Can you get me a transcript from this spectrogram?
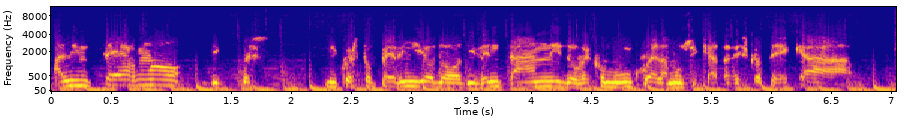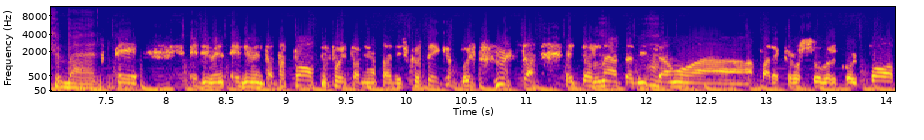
all'interno di questo di questo periodo di vent'anni dove comunque la musica da discoteca che bello. È, è è diventata pop, poi è tornata a discoteca, poi è tornata, è tornata diciamo a fare crossover col pop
